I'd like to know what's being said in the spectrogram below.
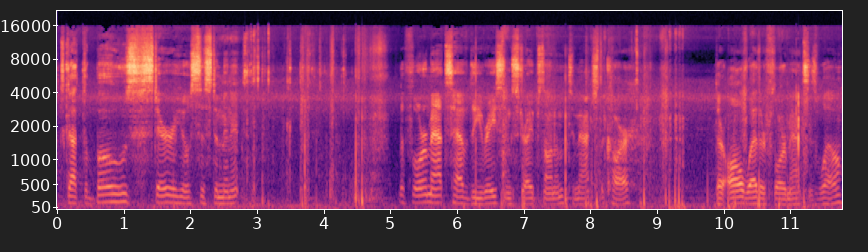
It's got the Bose stereo system in it. The floor mats have the racing stripes on them to match the car. They're all weather floor mats as well.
